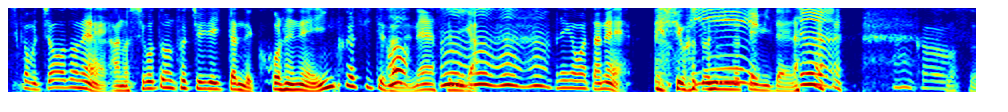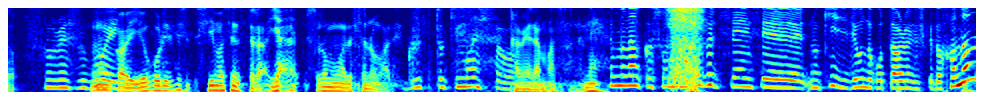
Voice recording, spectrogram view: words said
しかもちょうどねあの仕事の途中で行ったんでここにねインクがついてたんでね墨が、うんうんうんうん。あれがまたね 仕事人の手みたいな、うん。なんかそうそう。それすごい。なんか汚れですいませんって言ったら「いやそのままでそのままで。グッときました。カメラマンさんがね。でもなんかその江口先生の記事で読んだことあるんですけど鼻の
